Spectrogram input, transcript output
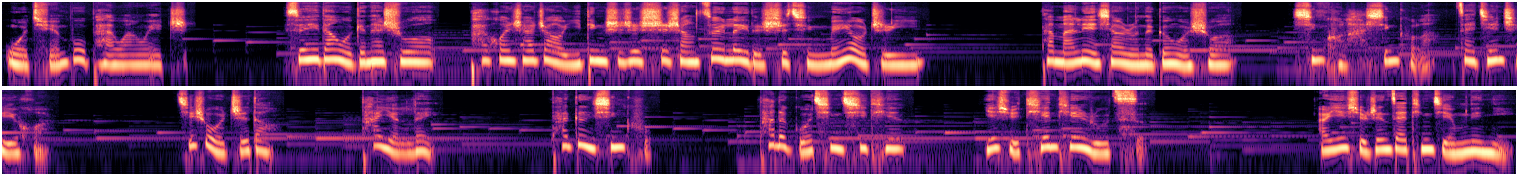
我全部拍完为止。所以当我跟她说拍婚纱照一定是这世上最累的事情，没有之一，她满脸笑容的跟我说。辛苦了，辛苦了，再坚持一会儿。其实我知道，他也累，他更辛苦。他的国庆七天，也许天天如此。而也许正在听节目的你，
